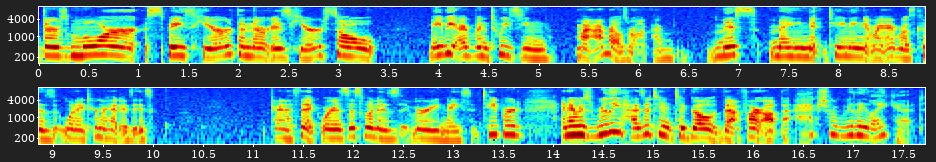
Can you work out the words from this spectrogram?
there's more space here than there is here. So maybe I've been tweezing my eyebrows wrong. I'm mismaintaining my eyebrows because when I turn my head, it's, it's kind of thick. Whereas this one is very nice and tapered. And I was really hesitant to go that far up, but I actually really like it.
